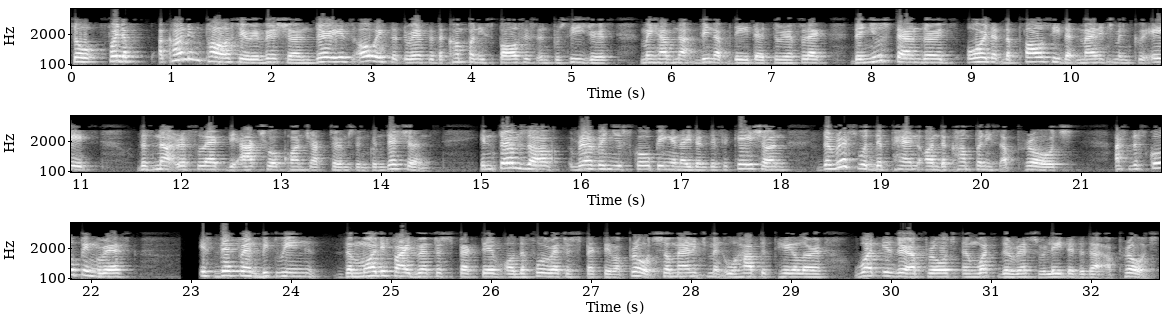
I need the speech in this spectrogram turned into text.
So for the accounting policy revision, there is always the risk that the company's policies and procedures may have not been updated to reflect the new standards or that the policy that management creates does not reflect the actual contract terms and conditions. In terms of revenue scoping and identification, the risk would depend on the company's approach as the scoping risk is different between the modified retrospective or the full retrospective approach. So management will have to tailor what is their approach and what's the risk related to that approach.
